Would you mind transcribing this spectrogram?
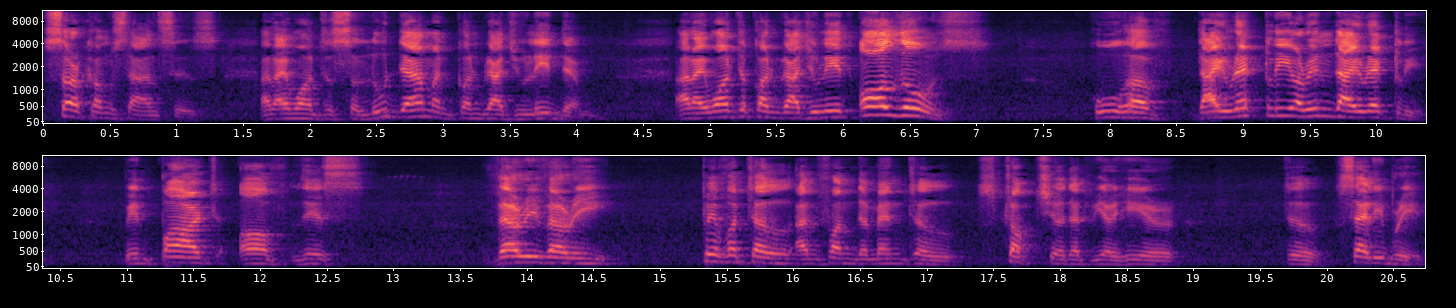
circumstances. And I want to salute them and congratulate them. And I want to congratulate all those who have directly or indirectly been part of this very, very pivotal and fundamental structure that we are here to celebrate.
